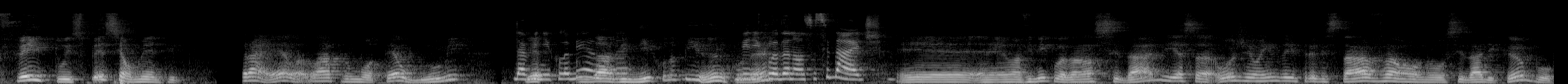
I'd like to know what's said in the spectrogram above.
feito especialmente para ela lá para o Motel Blume da Vinícola Bianco. Da né? Vinícola Bianco. Vinícola né? da nossa cidade. É, é, uma vinícola da nossa cidade e essa hoje eu ainda entrevistava no Cidade Campo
